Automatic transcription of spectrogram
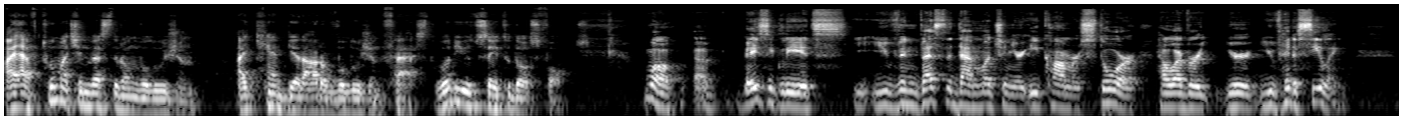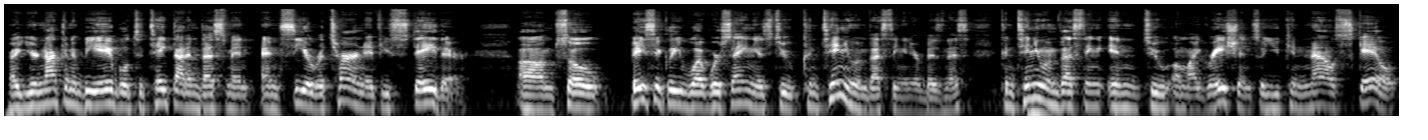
I have too much invested on Volusion. I can't get out of Volusion fast. What do you say to those folks? Well, uh, basically it's you've invested that much in your e-commerce store however you're you've hit a ceiling right you're not going to be able to take that investment and see a return if you stay there um, so basically what we're saying is to continue investing in your business continue investing into a migration so you can now scale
